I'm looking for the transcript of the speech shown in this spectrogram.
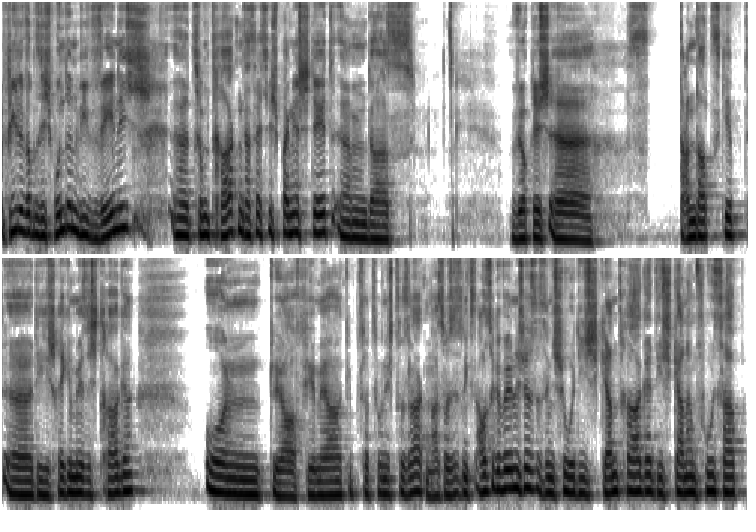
viele würden sich wundern, wie wenig äh, zum Tragen tatsächlich bei mir steht. Ähm, dass wirklich äh, Standards gibt, äh, die ich regelmäßig trage. Und ja, viel mehr gibt's dazu nicht zu sagen. Also es ist nichts Außergewöhnliches. Es sind Schuhe, die ich gern trage, die ich gern am Fuß habe.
